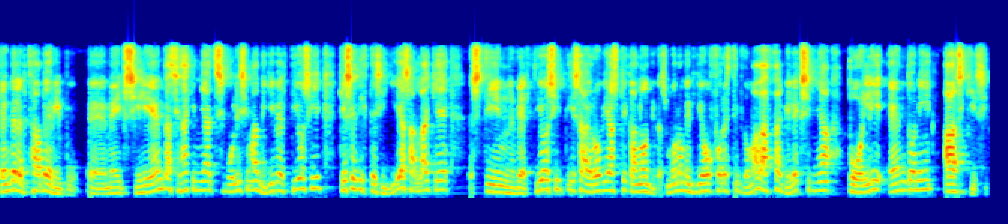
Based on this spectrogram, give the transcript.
25 λεπτά περίπου με υψηλή ένταση θα έχει μια έτσι, πολύ σημαντική βελτίωση και σε δείχτες υγείας αλλά και στην βελτίωση της αερόβιας του ικανότητας. Μόνο με δύο φορές την εβδομάδα θα επιλέξει μια πολύ έντονη άσκηση.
